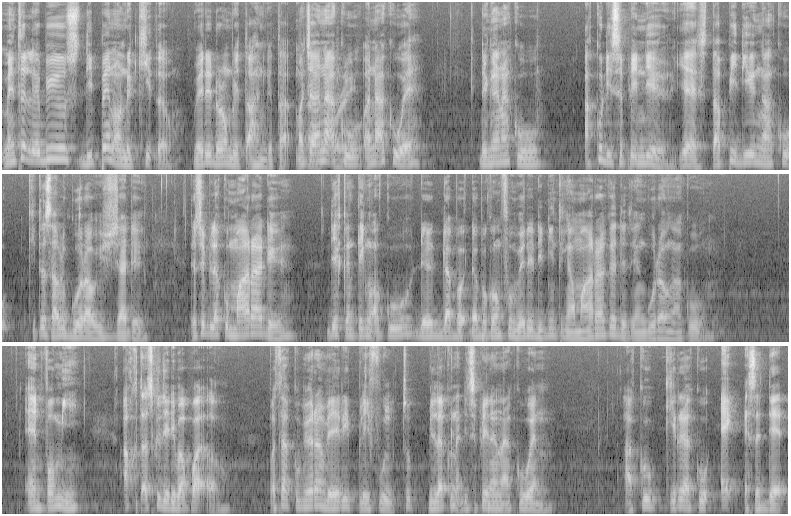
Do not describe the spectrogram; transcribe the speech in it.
Mental abuse Depend on the kid tau. Whether orang boleh tahan ke tak. Macam Ah, anak aku Anak aku eh. Dengan aku Aku disiplin dia. Yes Tapi dia dengan aku Kita selalu gurau with each other. That's why bila aku marah dia Dia akan tengok aku Dia double, double confirm Whether dia ni tengah marah ke Dia tengah gurau dengan aku. And for me Aku tak suka jadi bapak tau. Pasal aku punya orang very playful. So bila aku nak disiplin anak aku kan Aku kira aku act as a dad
